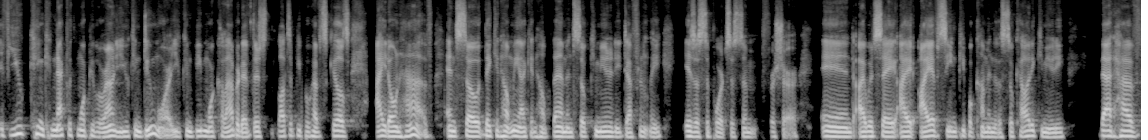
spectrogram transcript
if you can connect with more people around you, you can do more. You can be more collaborative. There's lots of people who have skills I don't have. And so they can help me, I can help them. And so community definitely is a support system for sure. And I would say I, I have seen people come into the Socality community that have,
